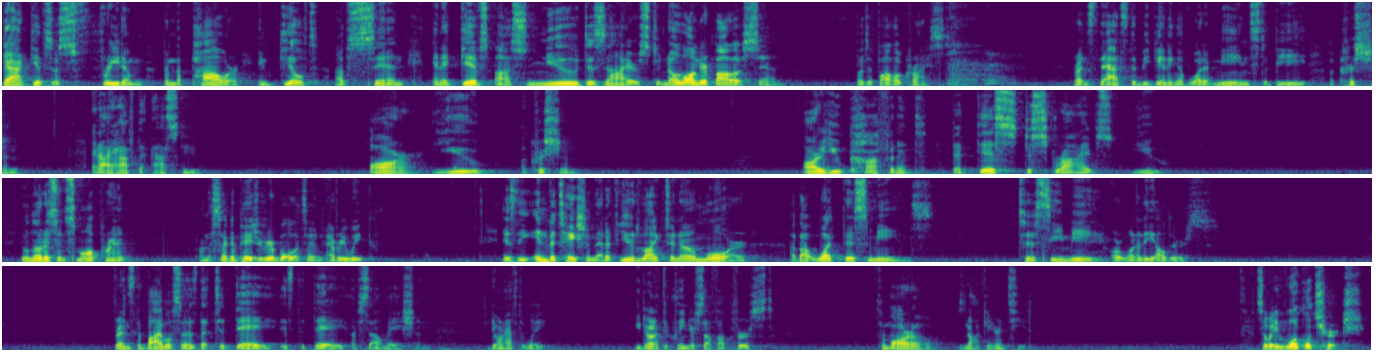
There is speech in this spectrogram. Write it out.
That gives us freedom from the power and guilt of sin. And it gives us new desires to no longer follow sin, but to follow Christ. Friends, that's the beginning of what it means to be a Christian. And I have to ask you are you a Christian? Are you confident that this describes you? You'll notice in small print on the second page of your bulletin every week is the invitation that if you'd like to know more about what this means, to see me or one of the elders. Friends, the Bible says that today is the day of salvation. You don't have to wait. You don't have to clean yourself up first. Tomorrow is not guaranteed. So, a local church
